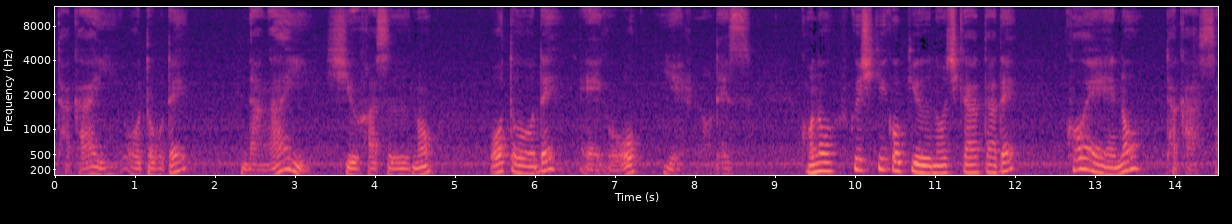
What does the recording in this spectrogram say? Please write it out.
高い音で長い周波数の音で英語を言えるのです。この腹式呼吸の仕方で声の高さ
